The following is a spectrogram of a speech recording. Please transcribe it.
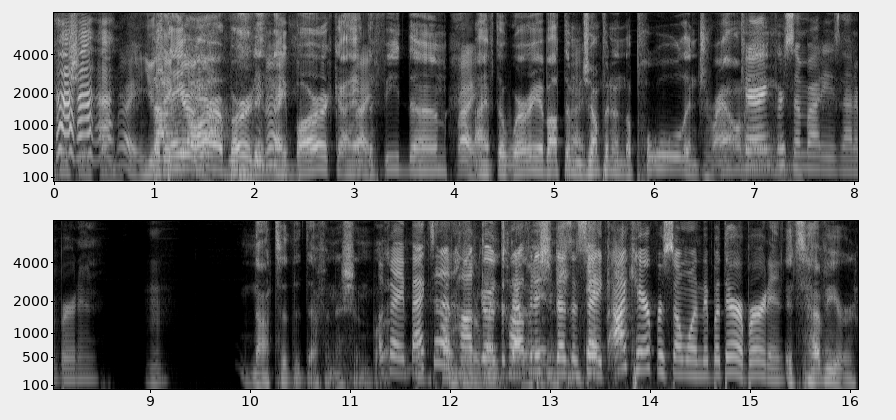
appreciate them. Right. You but they care of are a them. burden. They bark. I have to feed them. Right. I have to worry about them Right. jumping in the pool and drowning. Caring for somebody is not a burden. Mm-hmm. Not to the definition, but Okay, back to I'm that hot a girl The definition doesn't say I- I care for someone, but they're a burden. it's heavier.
